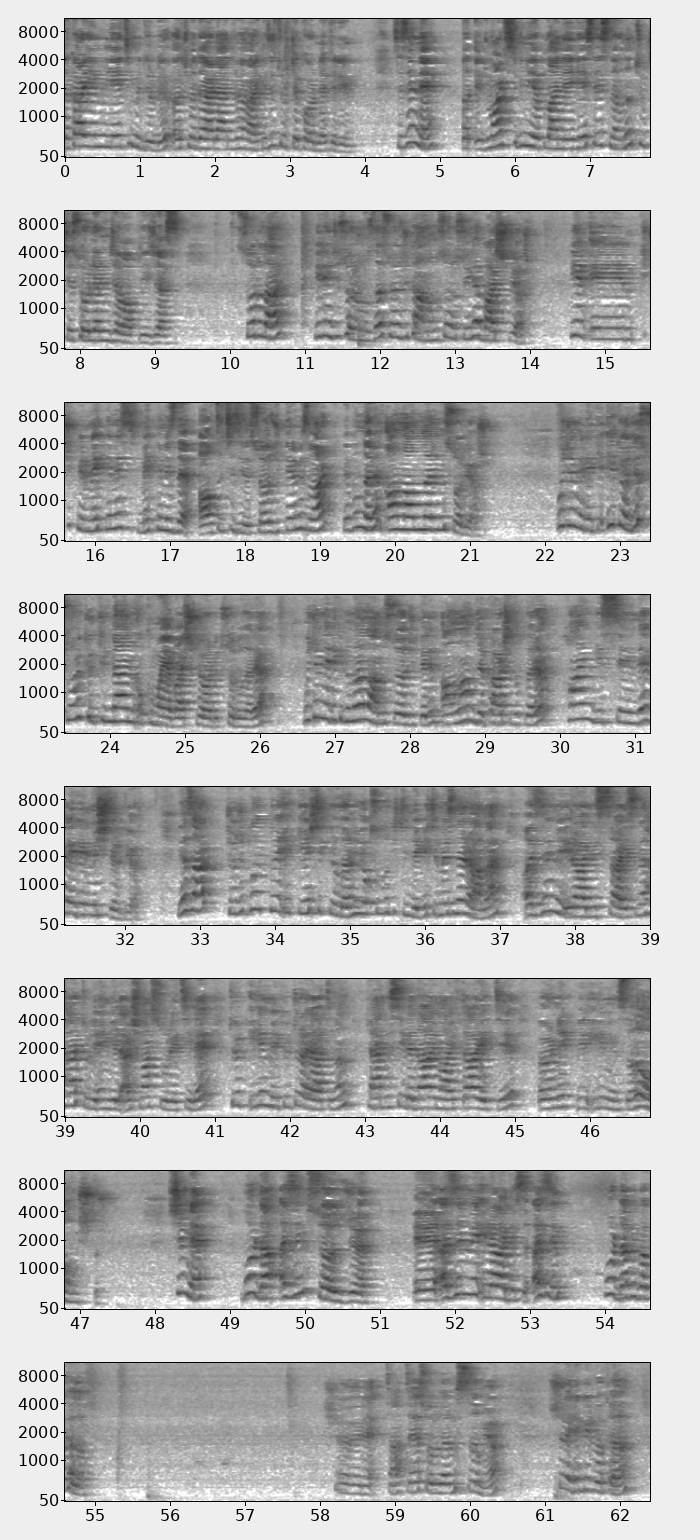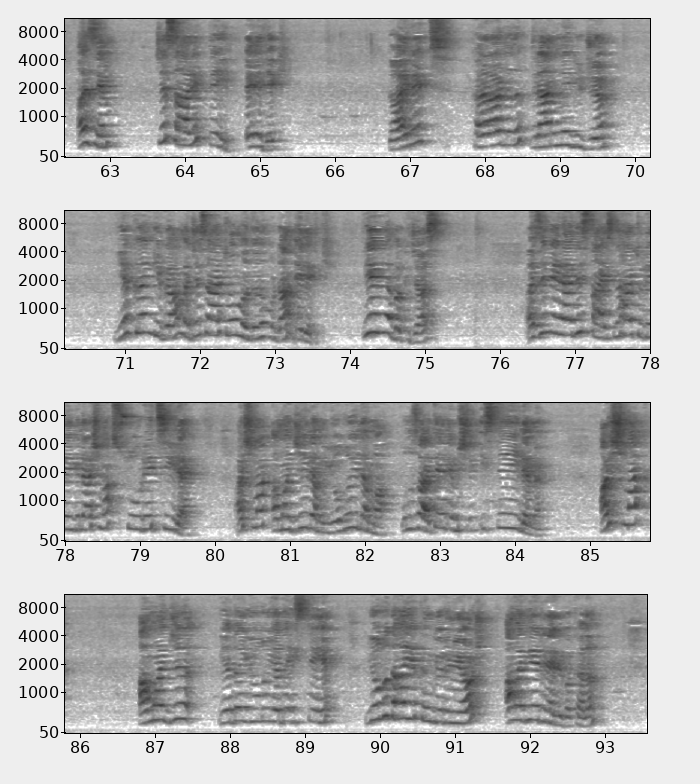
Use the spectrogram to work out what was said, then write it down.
Sakarya İl Milli Eğitim Müdürlüğü Ölçme Değerlendirme Merkezi Türkçe Koordinatörüyüm. Sizinle e, Cumartesi günü yapılan LGS sınavının Türkçe sorularını cevaplayacağız. Sorular birinci sorumuzda sözcük anlamı sorusuyla başlıyor. Bir e, küçük bir metnimiz, metnimizde altı çizili sözcüklerimiz var ve bunların anlamlarını soruyor. Bu cümledeki ilk önce soru kökünden okumaya başlıyorduk soruları. Bu cümledeki numaralanmış sözcüklerin anlamca karşılıkları hangisinde verilmiştir diyor. Yazar çocukluk ve ilk gençlik yıllarını yoksulluk içinde geçirmesine rağmen azim ve iradesi sayesinde her türlü engeli aşmak suretiyle Türk ilim ve kültür hayatının kendisiyle daima iftihar ettiği örnek bir ilim insanı olmuştur. Şimdi burada azim sözcüğü, e, azim ve iradesi. Azim burada bir bakalım. Şöyle tahtaya sorularımız sığmıyor. Şöyle bir bakalım. Azim, cesaret değil, eledik. Gayret, kararlılık, direnme gücü. Yakın gibi ama cesaret olmadığını buradan eledik. Diğerine bakacağız. Azim ve iradesi sayesinde her türlü engeli aşmak suretiyle. Aşmak amacıyla mı, yoluyla mı? Bunu zaten elemiştik. İsteğiyle mi? Aşmak amacı ya da yolu ya da isteği. Yolu daha yakın görünüyor ama diğerine bir bakalım.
